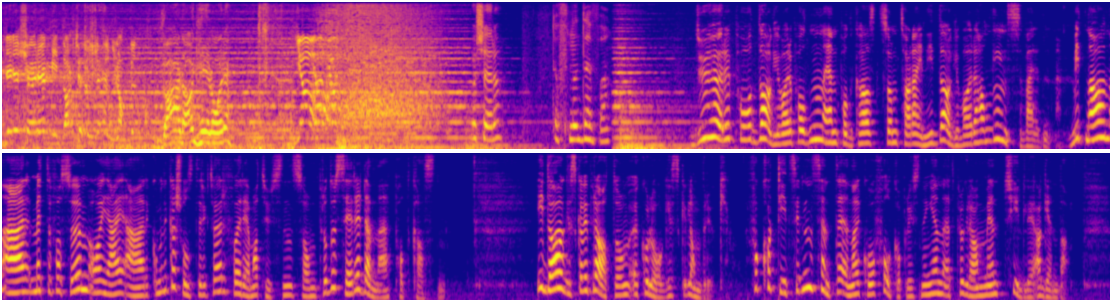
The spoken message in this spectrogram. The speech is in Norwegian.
Vil dere kjøre middag til under hundrelappen? Hver dag hele året. Ja! Hva skjer da? Daffen og daua. Du hører på Dagligvarepodden, en podkast som tar deg inn i dagligvarehandelens verden. Mitt navn er Mette Fossum, og jeg er kommunikasjonsdirektør for Rema 1000, som produserer denne podkasten. I dag skal vi prate om økologisk landbruk. For kort tid siden sendte NRK Folkeopplysningen et program med en tydelig agenda.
